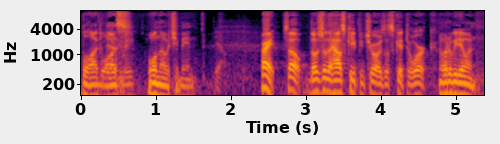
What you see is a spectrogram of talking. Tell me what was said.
Blog, Blog this. me. We'll know what you mean. Yeah. All right. So those are the housekeeping chores. Let's get to work. What are we doing?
